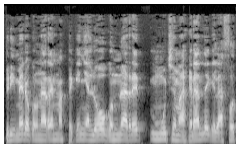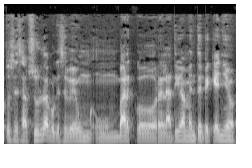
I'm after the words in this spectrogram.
primero con una red más pequeña, luego con una red mucho más grande, que la foto es absurda porque se ve un, barco relativamente pequeño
